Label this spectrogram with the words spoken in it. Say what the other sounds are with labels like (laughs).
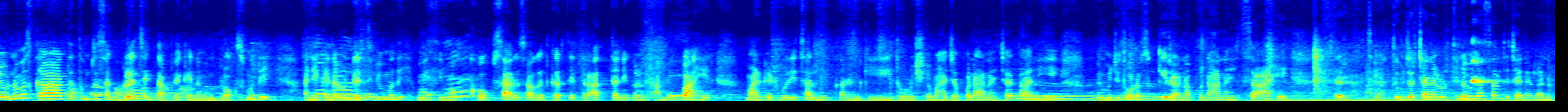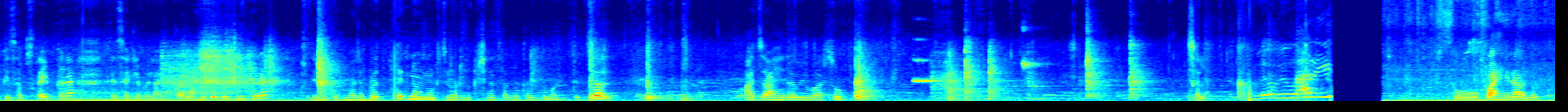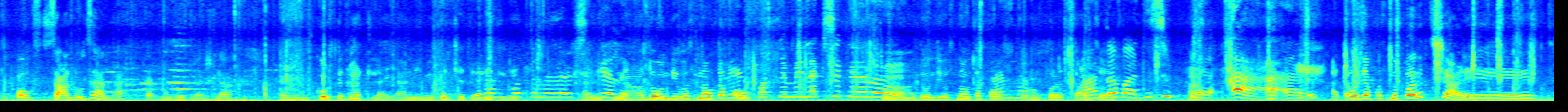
Hello नमस्कार. तर तुमचं सगळ्यांच एकदा आपल्या काही नवीन ब्लॉग्समध्ये आणि एका नवीन रेसिपीमध्ये मी सीमा खूप सारं स्वागत करते. तर आत्ता निघत आम्ही बाहेर मार्केटमध्ये चाललो आहे कारण की थोड्याशा भाज्या पण आणायच्यात आणि म्हणजे थोडासा किराणा पण आणायचा आहे. तर चला तुम्ही जर चॅनलवरती नवीन असाल तर चॅनलला नक्की सबस्क्राईब करा. त्या साईडला मला ऐकॉन आहे ते पण क्लिक करा. जेणेकरून माझ्या प्रत्येक नवीन नोटचं नोटिफिकेशन सगळ्यात आधी तुम्हाला ते चल. आज आहे रविवार सुट्टी. चला. सो बाहेर आलो पाऊस चालू झाला तर मग रुद्राजला रेनकोट घातलाय आणि मी पण छत्री घेतली. कारण दोन दिवस नव्हता पाऊस. हां दोन दिवस नव्हता पाऊस कारण परत आज आता उद्यापासून परत शाळेत.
